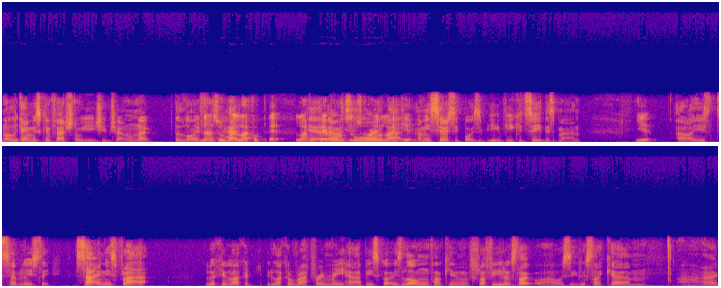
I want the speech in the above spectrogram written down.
not the Gamers Confessional YouTube channel. No, the life. Of it's all about life of pet. Life yeah, of pet. Everyone subscribe, like it. I mean, seriously, boys, if you, if you could see this man, Yep. uh, I use the term loosely, sat in his flat, looking like a like a rapper in rehab. He's got his long fucking fluffy. He looks like oh, it? He looks like um, I don't know.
